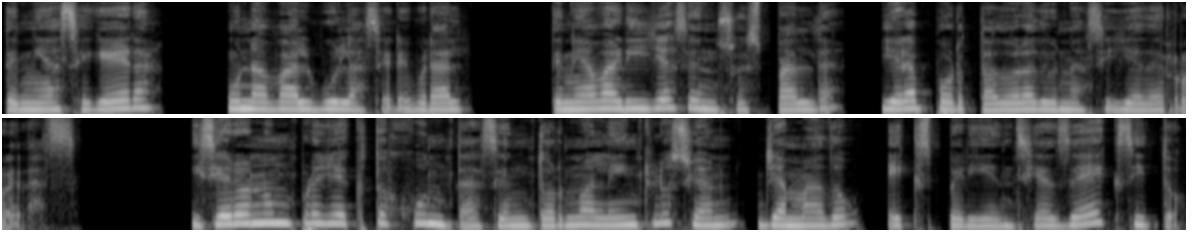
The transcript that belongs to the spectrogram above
Tenía ceguera, una válvula cerebral, tenía varillas en su espalda y era portadora de una silla de ruedas. Hicieron un proyecto juntas en torno a la inclusión llamado Experiencias de éxito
